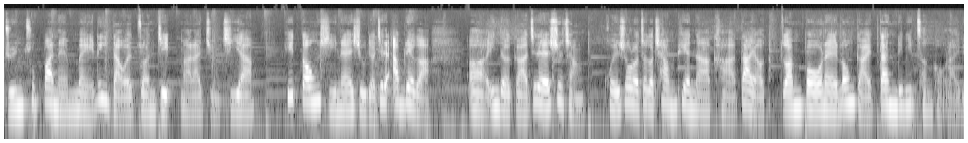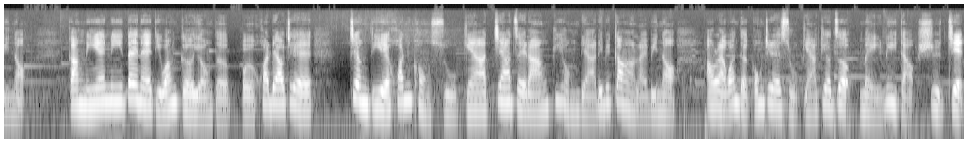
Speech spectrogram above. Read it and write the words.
君出版的《美丽岛》的专辑嘛来上市啊。迄当时呢，受到这个压力啊，呃，因得甲这个市场回收了这个唱片啊、卡带哦，全部呢拢改等入去仓库内面哦。同年的年底呢，伫阮高雄的爆发了这个政治的反恐事件，真侪人去互掠入去港啊内面哦。后来阮得讲这个事件叫做“美丽岛事件”。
